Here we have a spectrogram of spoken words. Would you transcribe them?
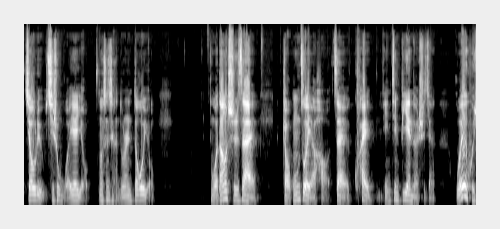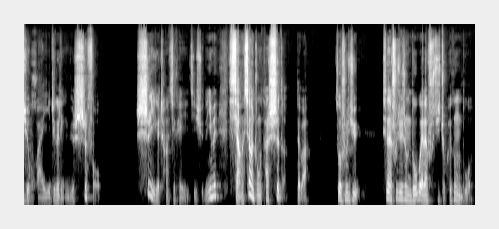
焦虑，其实我也有，我相信很多人都有。我当时在找工作也好，在快临近毕业那段时间，我也会去怀疑这个领域是否是一个长期可以继续的，因为想象中它是的，对吧？做数据，现在数据这么多，未来数据只会更多，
